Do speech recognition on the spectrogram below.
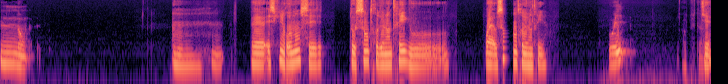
Non. Hum, Euh, Est-ce qu'une romance est au centre de l'intrigue ou... Ouais, au centre de l'intrigue? Oui. Oh putain. Ok.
